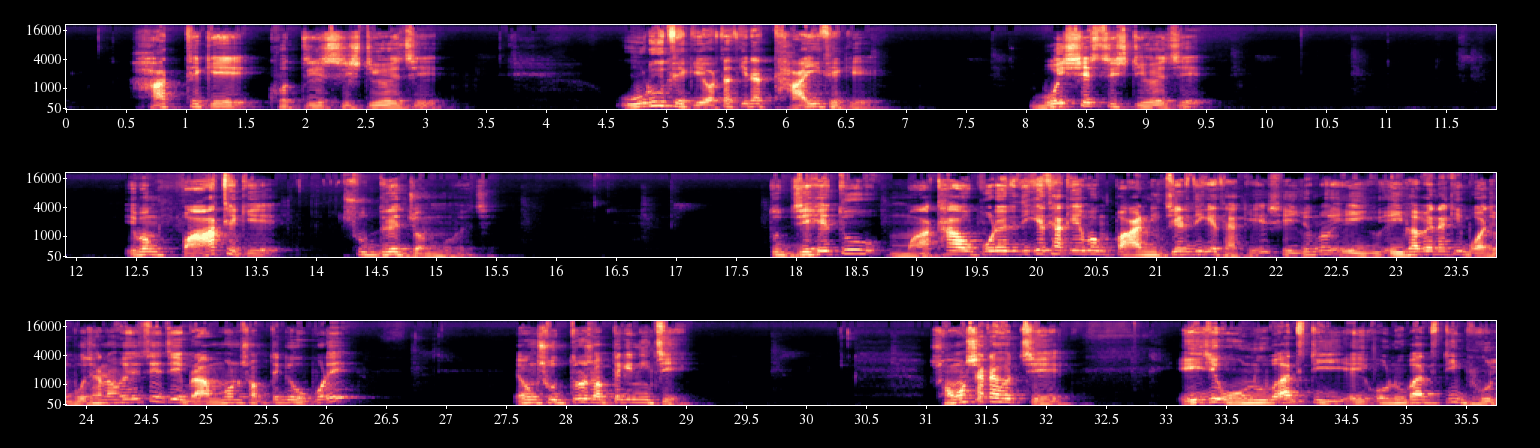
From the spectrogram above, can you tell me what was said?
হাত থেকে ক্ষত্রিয়ের সৃষ্টি হয়েছে উড়ু থেকে অর্থাৎ কিনা থাই থেকে বৈশ্যের সৃষ্টি হয়েছে এবং পা থেকে শূদ্রের জন্ম হয়েছে। তো যেহেতু মাথা ওপরের দিকে থাকে এবং পা নিচের দিকে থাকে, সেই জন্য এই, এইভাবে নাকি বোঝানো হয়েছে যে ব্রাহ্মণ সব থেকে উপরে এবং শূদ্র সব থেকে নিচে। সমস্যাটা হচ্ছে এই যে অনুবাদটি, এই অনুবাদটি ভুল।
